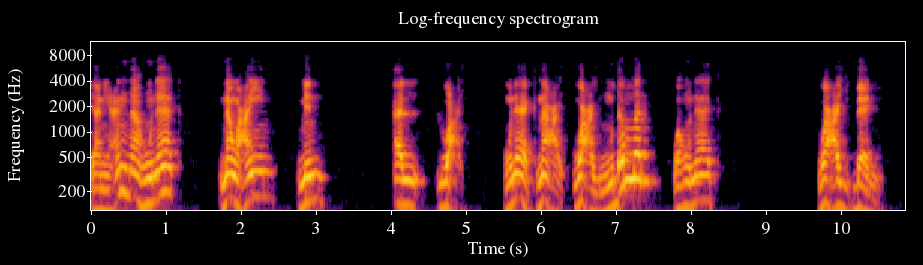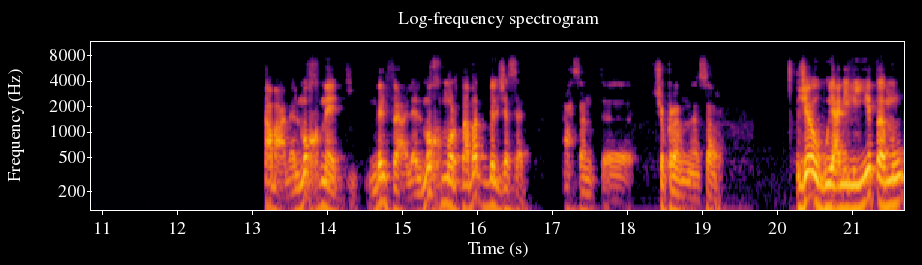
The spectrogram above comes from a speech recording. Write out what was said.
يعني عندنا هناك نوعين من الوعي. هناك وعي مدمر وهناك وعي باني. طبعا المخ مادي بالفعل المخ مرتبط بالجسد. أحسنت شكرا سارة. جاوبوا يعني اللي يفهموا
